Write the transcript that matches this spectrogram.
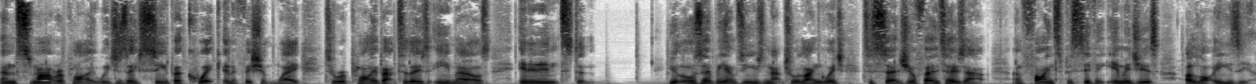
and Smart Reply, which is a super quick and efficient way to reply back to those emails in an instant. You'll also be able to use natural language to search your Photos app and find specific images a lot easier.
